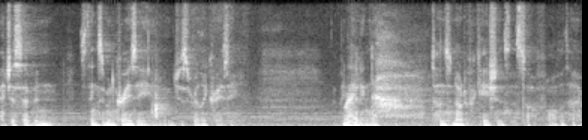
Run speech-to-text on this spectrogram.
I just have been. Things have been crazy. Just really crazy. I've been Right. getting tons of notifications and stuff all the time.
